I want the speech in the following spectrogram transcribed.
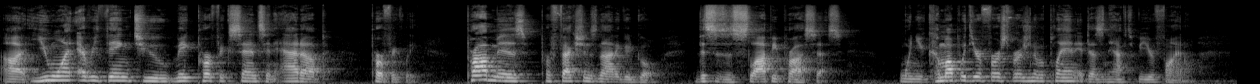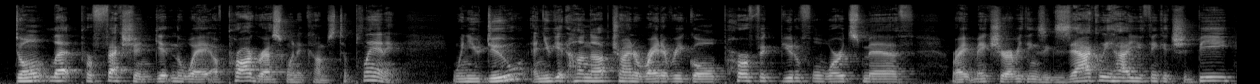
Uh, you want everything to make perfect sense and add up perfectly. Problem is, perfection is not a good goal. This is a sloppy process. When you come up with your first version of a plan, it doesn't have to be your final. Don't let perfection get in the way of progress when it comes to planning. When you do, and you get hung up trying to write every goal perfect, beautiful wordsmith, right? Make sure everything's exactly how you think it should be.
